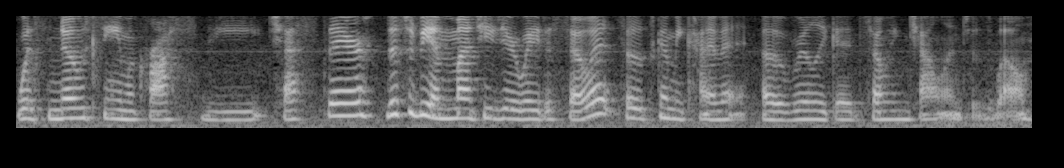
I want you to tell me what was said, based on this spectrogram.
with no seam across the chest there. This would be a much easier way to sew it, so it's going to be kind of a, a really good sewing challenge as well.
